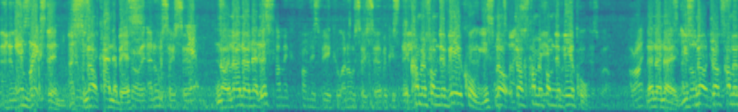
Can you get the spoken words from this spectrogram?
And in also- Brixton. You smell cannabis. Sorry, and also, sir. Yep. No, no, no, no. It's Let's. coming from this vehicle, and also, sir, because the It's coming from the vehicle. You smell drugs coming from the vehicle. as well. All right. No, no, no. You smell drugs coming.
